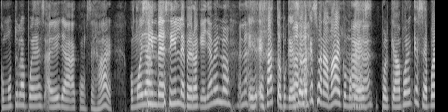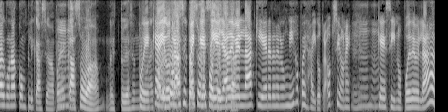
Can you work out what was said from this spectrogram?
¿Cómo tú la puedes a ella aconsejar? Sin decirle, pero aquella vez lo... exacto, porque eso es lo que suena mal, como que es... Porque va a poner que sea por alguna complicación, va a poner el caso va, estoy haciendo... Pues que hay otra situación pues que si ella de verdad quiere tener un hijo, pues hay otras opciones. Que si no puede, ¿verdad?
